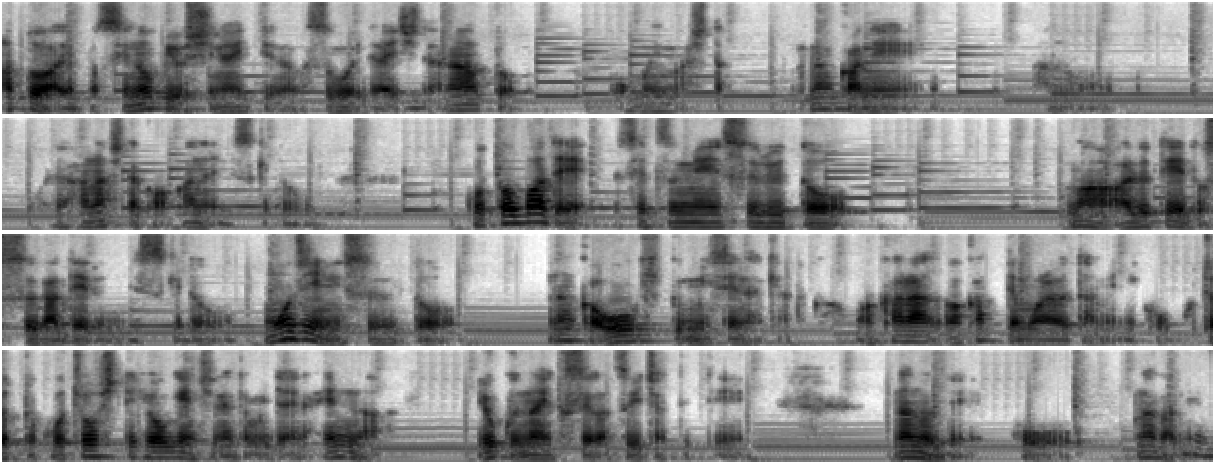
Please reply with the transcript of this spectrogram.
あとはやっぱ背伸びをしないっていうのがすごい大事だなと思いました。なんかね、あの、これ話したかわかんないですけど、言葉で説明すると、まあある程度素が出るんですけど、文字にすると、なんか大きく見せなきゃとか、わから、分かってもらうために、こう、ちょっと誇張して表現しないとみたいな変な、良くない癖がついちゃってて、なので、こう、なんかね、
